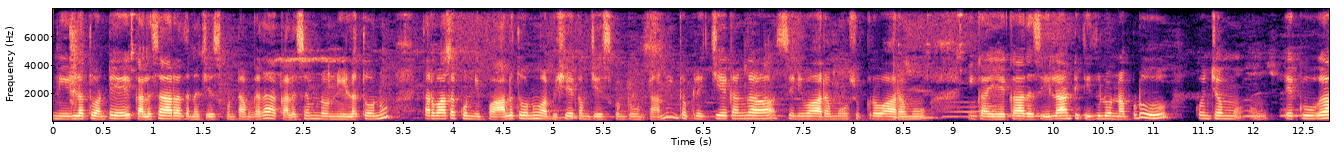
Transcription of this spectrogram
నీళ్ళతో అంటే కలశారాధన చేసుకుంటాం కదా ఆ కలశంలో నీళ్ళతోనూ తర్వాత కొన్ని పాలతోనూ అభిషేకం చేసుకుంటూ ఉంటాను. ఇంకా ప్రత్యేకంగా శనివారము శుక్రవారము ఇంకా ఏకాదశి ఇలాంటి తిథులు ఉన్నప్పుడు కొంచెం ఎక్కువగా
